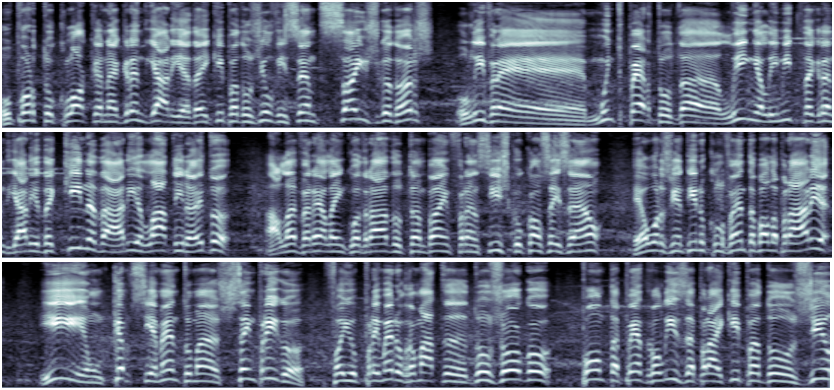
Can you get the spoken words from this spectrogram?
O Porto coloca na grande área da equipa do Gil Vicente seis jogadores. O livre é muito perto da linha limite da grande área, da quina da área, lado direito. Alain Varela enquadrado, também Francisco Conceição. É o argentino que levanta a bola para a área. E um cabeceamento, mas sem perigo. Foi o primeiro remate do jogo. Pontapé de baliza para a equipa do Gil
